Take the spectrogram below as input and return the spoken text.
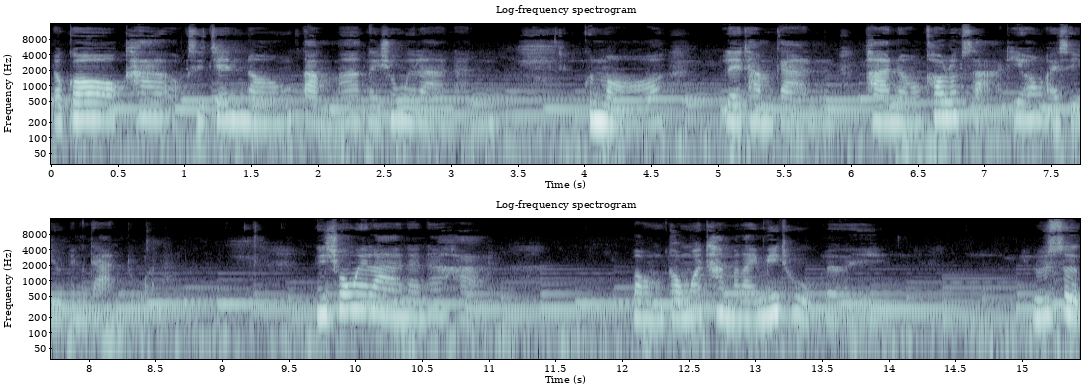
แล้วก็ค่าออกซิเจนน้องต่ำมากในช่วงเวลานั้น คุณหมอเลยทำการพาน้องเข้ารักษาที่ห้อง ICU เป็นการด่วน ในช่วงเวลานั้นนะคะบอกตรงว่าทำอะไรไม่ถูกเลย รู้สึก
